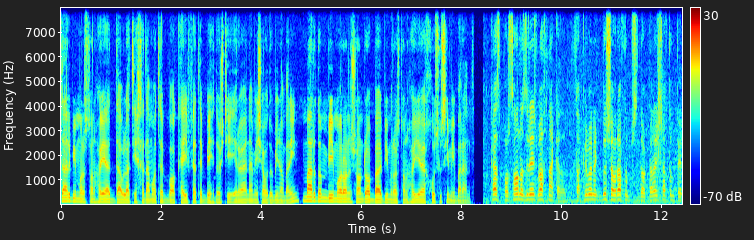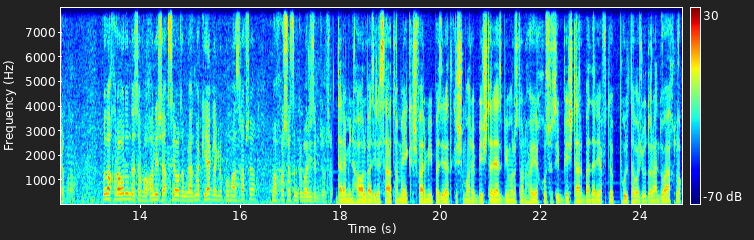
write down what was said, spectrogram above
در بیمارستانهای دولتی خدمات با کیفیت بهداشتی ارائه نمی شود و بنابراین مردم بیمارانشان را به بیمارستانهای خصوصی می‌برند. کس پرسان از هیچ وقت نکرد. تقریبا دو شب رفتم پیش دکترش رفتم تیر خودم. بالاخره آوردم در شفاخانه شخصی آوردم که یک لک رو مصرف شد. من خوش هستم که مریضم جور شد در همین حال وزیر صحت عامه کشور میپذیرد که شمار بیشتری از های خصوصی بیشتر به دریافت پول توجه دارند و اخلاق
